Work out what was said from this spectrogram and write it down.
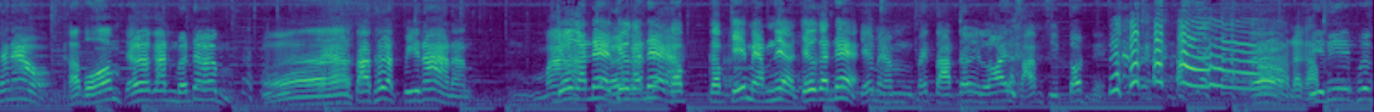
ชาแนลครับผมเจอกันเหมือนเดิมอ่แต่าตาเทิดปีหน้านั่นมาเจอกันแน่เจอกันแน่กับกับเจ๊แหม่มเนี่ย เจอกันแน่ เจ๊แหม่มไปตัดได้ร้อยสามสิบต้นนี่เออนะครับ ปีนี้เพิ่ง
